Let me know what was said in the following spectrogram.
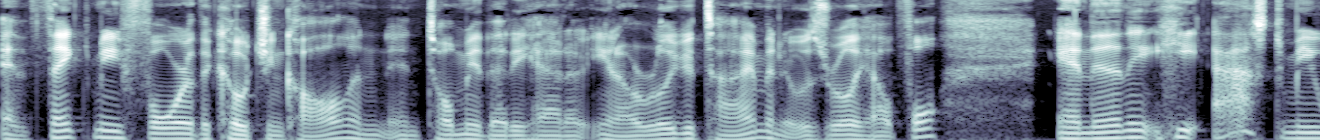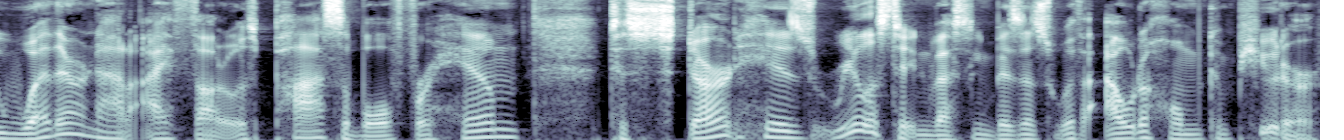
and thanked me for the coaching call and, and told me that he had a you know a really good time and it was really helpful. And then he asked me whether or not I thought it was possible for him to start his real estate investing business without a home computer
